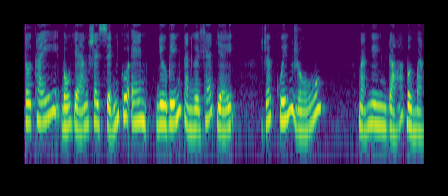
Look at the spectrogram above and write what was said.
Tôi thấy bộ dạng say xỉn của em như biến thành người khác vậy. Rất quyến rũ. Mạng nghiêng đỏ bừng mặt.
